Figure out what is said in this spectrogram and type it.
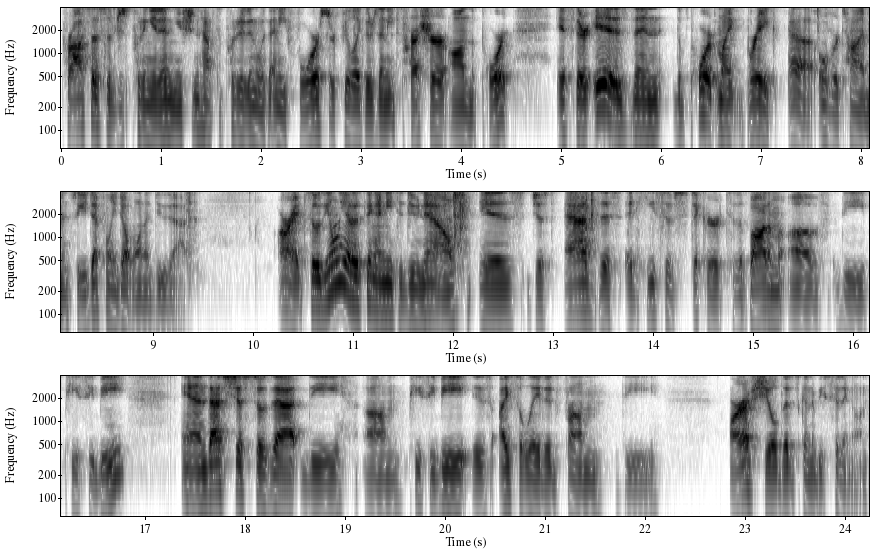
process of just putting it in. You shouldn't have to put it in with any force or feel like there's any pressure on the port. If there is, then the port might break uh, over time, and so you definitely don't want to do that. All right, so the only other thing I need to do now is just add this adhesive sticker to the bottom of the PCB, and that's just so that the um, PCB is isolated from the RF shield that it's going to be sitting on.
